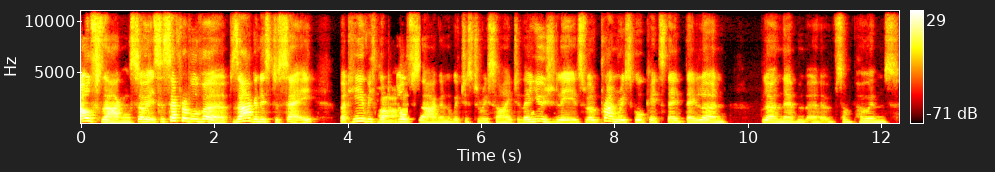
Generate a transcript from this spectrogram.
aufsagen. So it's a separable verb. Sagen is to say, but here we've got Ah. aufsagen, which is to recite. They usually it's well, primary school kids. They they learn learn their uh, some poems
